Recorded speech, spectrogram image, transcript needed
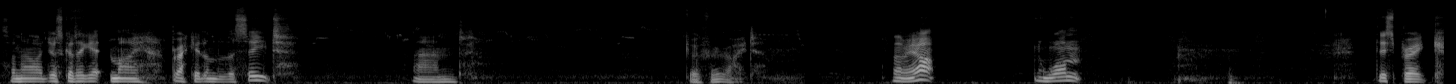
So now I just got to get my bracket under the seat and go for a ride. There we are. One. This brake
